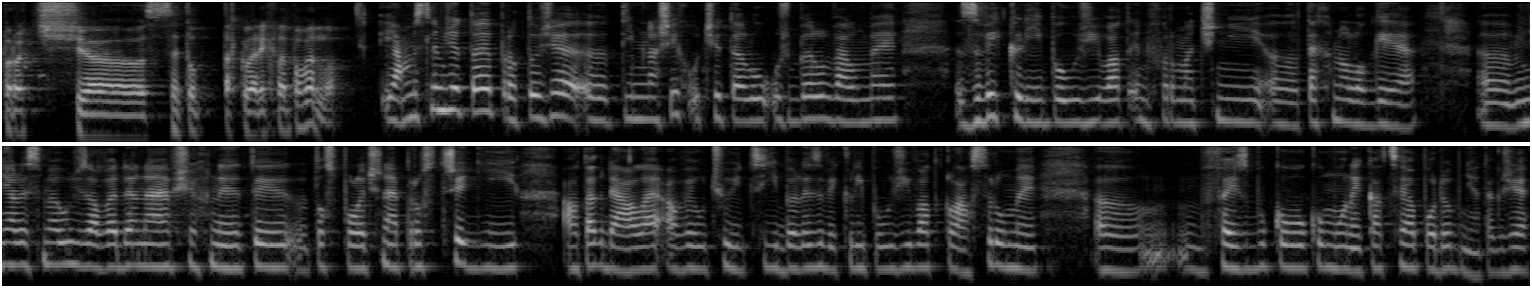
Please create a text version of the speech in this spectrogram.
proč se to takhle rychle povedlo? Já myslím, že to je proto, že tým našich učitelů už byl velmi velmi zvyklí používat informační eh, technologie. Eh, měli jsme už zavedené všechny ty, to společné prostředí a tak dále a vyučující byli zvyklí používat classroomy, eh, facebookovou komunikaci a podobně. Takže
